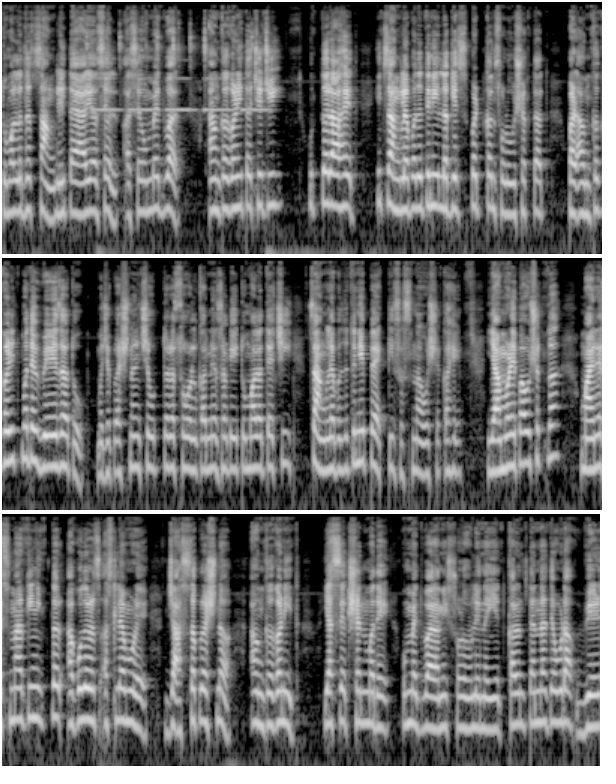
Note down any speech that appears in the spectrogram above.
तुम्हाला जर चांगली तयारी असेल असे उमेदवार अंकगणिताची जी उत्तरं आहेत ही चांगल्या पद्धतीने लगेच पटकन सोडवू शकतात. पण अंकगणितमध्ये वेळ जातो. म्हणजे प्रश्नांची उत्तरं सोल्व करण्यासाठी तुम्हाला त्याची चांगल्या पद्धतीने प्रॅक्टिस असणं आवश्यक आहे. यामुळे पाहू शकता मायनस मार्किंग एकतर अगोदरच असल्यामुळे जास्त प्रश्न अंकगणित या सेक्शनमध्ये उमेदवारांनी सोडवले नाही आहेत कारण त्यांना तेवढा वेळ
